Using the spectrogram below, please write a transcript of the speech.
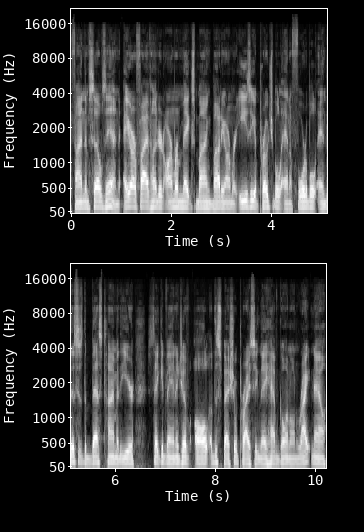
find themselves in. AR500 Armor makes buying body armor easy, approachable, and affordable. And this is the best time of the year to take advantage of all of the special pricing they have going on right now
